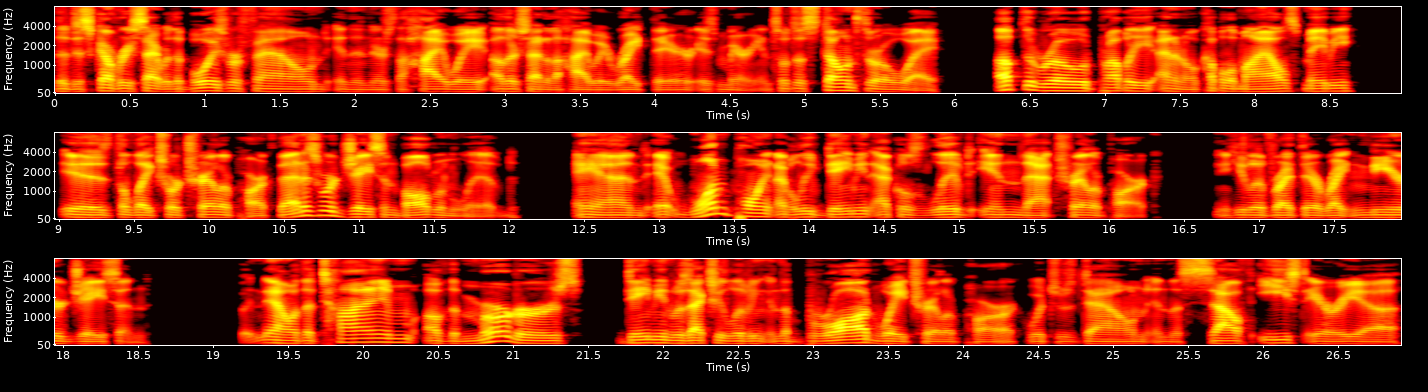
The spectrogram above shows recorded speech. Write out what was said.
the discovery site where the boys were found, and then there's the highway. Other side of the highway right there is Marion. So, it's a stone's throw away. Up the road, probably, I don't know, a couple of miles maybe, is the Lakeshore Trailer Park. That is where Jason Baldwin lived. And at one point, I believe Damien Echols lived in that trailer park. He lived right there, right near Jason. But now, at the time of the murders, Damien was actually living in the Broadway trailer park, which was down in the southeast area,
